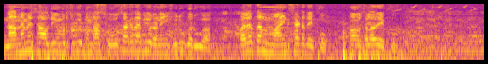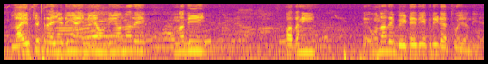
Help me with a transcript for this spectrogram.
99 ਸਾਲ ਦੀ ਉਮਰ 'ਚ ਕੋਈ ਬੰਦਾ ਸੋਚ ਸਕਦਾ ਵੀ ਉਹ ਰਨਿੰਗ ਸ਼ੁਰੂ ਕਰੂਗਾ। ਪਹਿਲਾਂ ਤਾਂ ਮਾਈਂਡ ਸੈਟ ਦੇਖੋ, ਹੌਸਲਾ ਦੇਖੋ। ਲਾਈਫ 'ਚ ਟ੍ਰੈਜੇਡੀਆਂ ਇੰਨੀਆਂ ਹੁੰਦੀਆਂ ਉਹਨਾਂ ਦੇ, ਉਹਨਾਂ ਦੀ ਪਤਨੀ ਤੇ ਉਹਨਾਂ ਦੇ ਬੇਟੇ ਦੀ ਇੱਕ ਦੀ ਡੈਥ ਹੋ ਜਾਂਦੀ ਹੈ।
